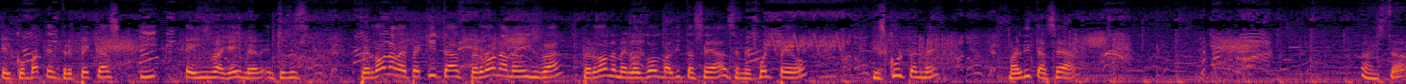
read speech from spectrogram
el combate entre Pecas y e Isra Gamer. Entonces, perdóname Pequitas, perdóname Isra, perdónenme los dos, maldita sea, se me fue el pedo. Discúlpenme, maldita sea. Ahí está.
